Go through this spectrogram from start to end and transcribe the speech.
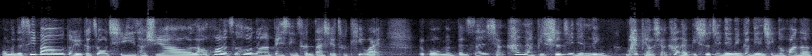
我们的细胞都有一个周期，它需要老化了之后呢，被新陈代谢出体外。如果我们本身想看来比实际年龄，外表想看来比实际年龄更年轻的话呢，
